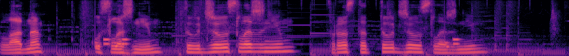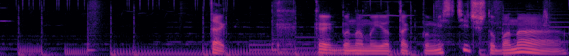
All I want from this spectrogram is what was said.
Ладно, усложним. Тут же усложним. Просто тут же усложним. Так, как бы нам ее так поместить, чтобы она...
